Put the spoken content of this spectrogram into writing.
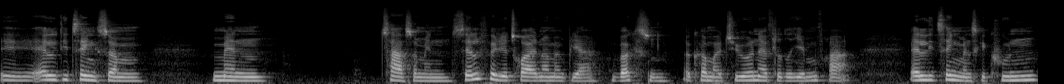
Øh, alle de ting, som man tager som en selvfølge, tror jeg, når man bliver voksen og kommer i 20'erne og flyttet hjemmefra. Alle de ting, man skal kunne,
